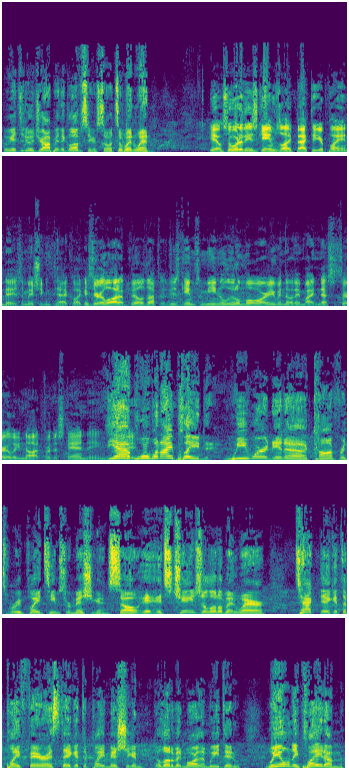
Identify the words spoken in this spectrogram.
we get to do a drop in the gloves here, so it's a win-win. Yeah, so what are these games like back to your playing days in Michigan Tech? Like, is there a lot of build up? Do these games mean a little more, even though they might necessarily not for the standings? Yeah, right? well, when I played, we weren't in a conference where we played teams from Michigan, so it, it's changed a little bit. Where Tech they get to play Ferris, they get to play Michigan a little bit more than we did. We only played them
